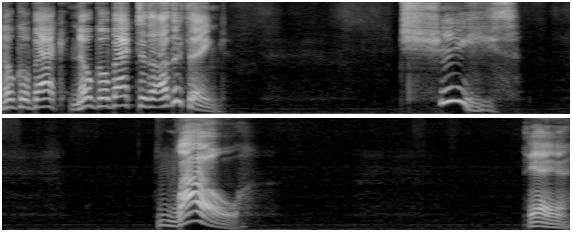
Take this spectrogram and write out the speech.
No, go back. No, go back to the other thing. Jeez. Wow. Yeah, yeah.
